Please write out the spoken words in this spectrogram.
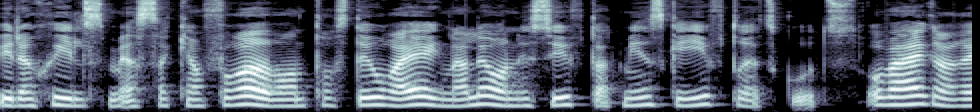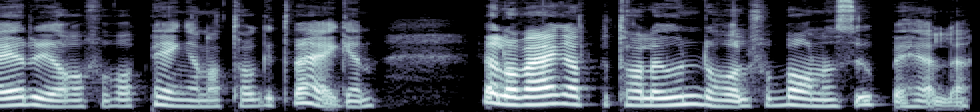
Vid en skilsmässa kan förövaren ta stora egna lån i syfte att minska giftorättsgods och vägra redogöra för vart pengarna tagit vägen eller vägra att betala underhåll för barnens uppehälle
